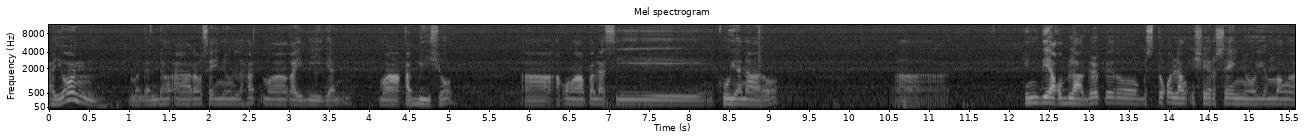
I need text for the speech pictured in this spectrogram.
Ayun, magandang araw sa inyong lahat mga kaibigan, mga kabisyo. Ah, ako nga pala si Kuya Naro. Ah, hindi ako vlogger pero gusto ko lang i-share sa inyo yung mga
